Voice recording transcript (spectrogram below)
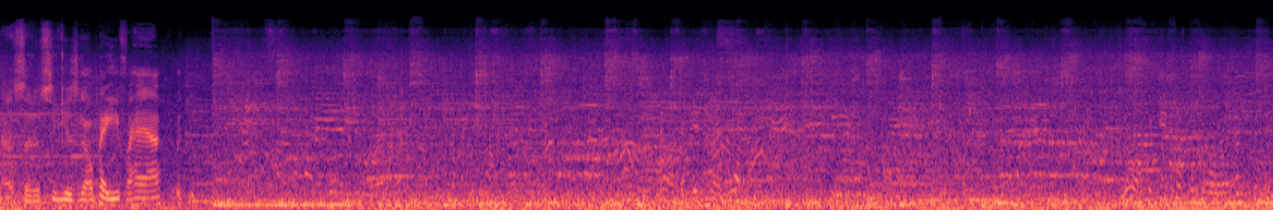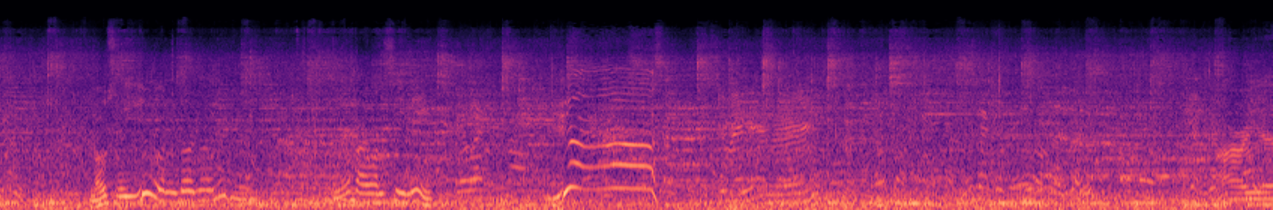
You know, so she just gonna pay you for half. Mostly you and the doggone video. Nobody wanna see me. Yeah! Aria.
